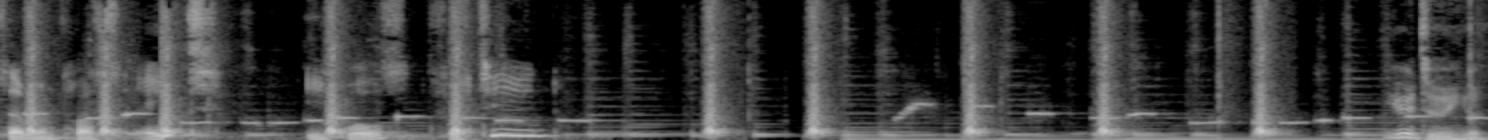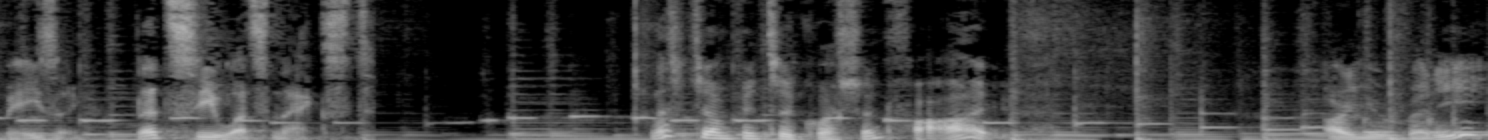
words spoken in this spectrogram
So 7 plus 8 equals 15. You're doing amazing. Let's see what's next. Let's jump into question 5. Are you ready?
